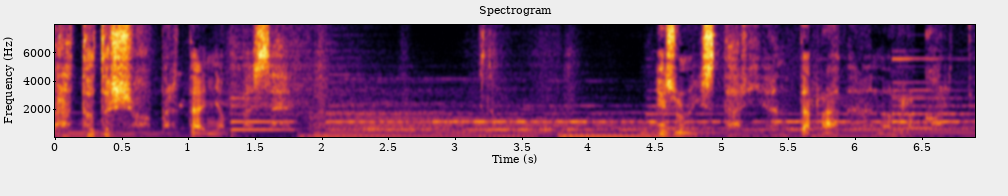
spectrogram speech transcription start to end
Però tot això pertany al passat. És una història enterrada en el record.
